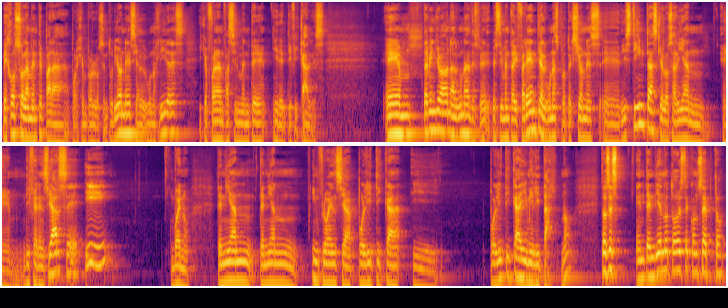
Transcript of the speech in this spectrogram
dejó solamente para, por ejemplo, los centuriones y algunos líderes y que fueran fácilmente identificables. Em, también llevaban alguna vestimenta diferente, algunas protecciones eh, distintas que los harían em, diferenciarse y, bueno, tenían, tenían influencia política y política y militar, ¿no? Entonces, entendiendo todo este concepto,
